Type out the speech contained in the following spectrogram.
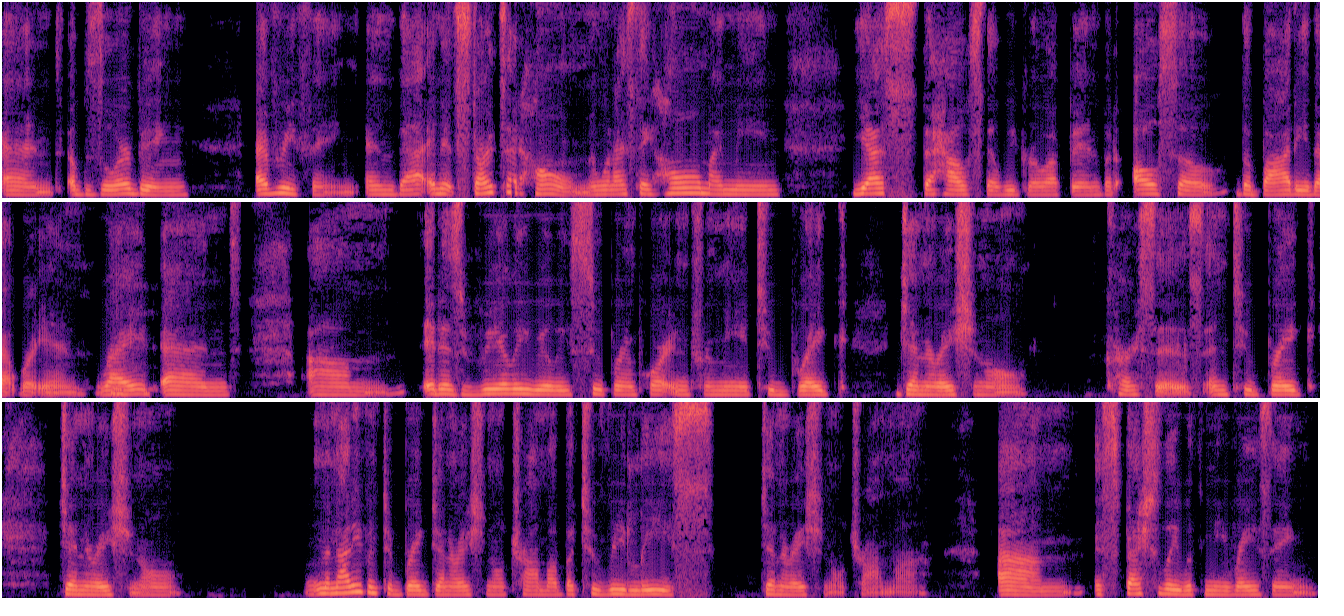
and absorbing everything and that and it starts at home and when i say home i mean yes the house that we grow up in but also the body that we're in right mm-hmm. and um, it is really really super important for me to break generational curses and to break generational not even to break generational trauma but to release generational trauma um, especially with me raising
